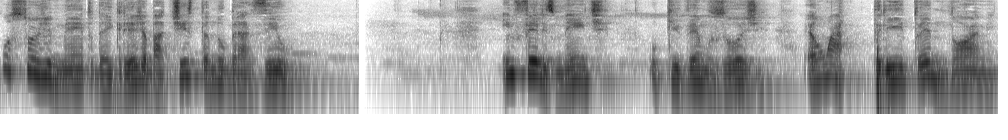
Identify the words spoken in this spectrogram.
o surgimento da Igreja Batista no Brasil. Infelizmente, o que vemos hoje é um atrito enorme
